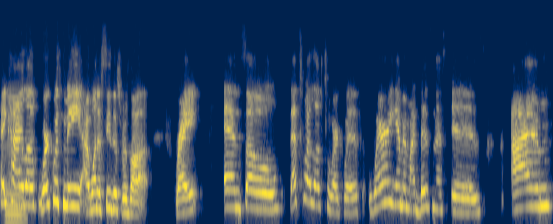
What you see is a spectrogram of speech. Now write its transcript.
Hey, Mm. Kyla, work with me. I want to see this result, right? And so that's who I love to work with. Where I am in my business is I'm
